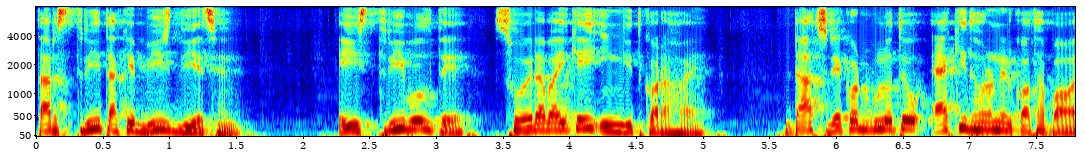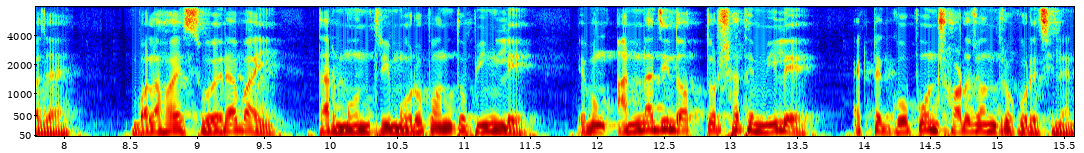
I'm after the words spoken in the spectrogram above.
তার স্ত্রী তাকে বিষ দিয়েছেন। এই স্ত্রী বলতে সোয়েরাবাইকেই ইঙ্গিত করা হয়। ডাচ রেকর্ডগুলোতেও একই ধরনের কথা পাওয়া যায়। বলা হয় সোয়েরাবাই তার মন্ত্রী মোরপন্ত পিংলে এবং আন্নাজি দত্তর সাথে মিলে একটা গোপন ষড়যন্ত্র করেছিলেন।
